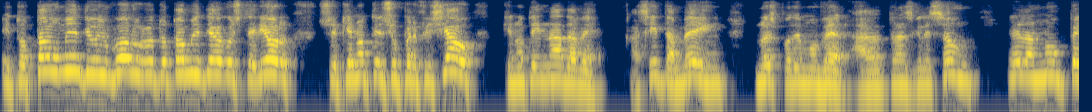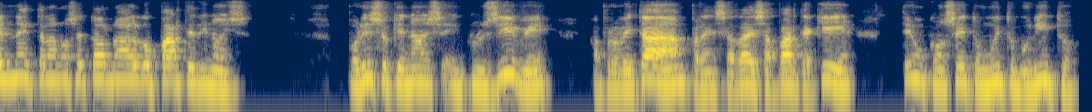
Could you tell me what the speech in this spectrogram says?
é totalmente um invólucro, totalmente algo exterior, que não tem superficial, que não tem nada a ver. Assim também nós podemos ver a transgressão, ela não penetra, não se torna algo parte de nós. Por isso que nós, inclusive, aproveitar para encerrar essa parte aqui, tem um conceito muito bonito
